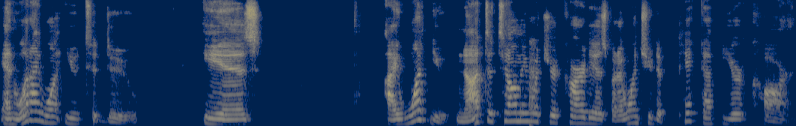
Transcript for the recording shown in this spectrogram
And what I want you to do is I want you not to tell me what your card is, but I want you to pick up your card.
